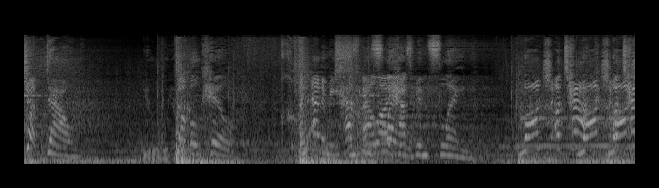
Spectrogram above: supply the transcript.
Shut down! You, Double kill! An enemy has An ally slain. has been slain. Launch attack! Launch, Launch attack!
